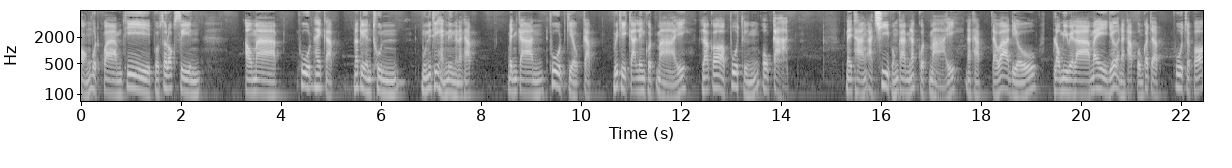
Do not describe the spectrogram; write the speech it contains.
ของบทความที่ Professor Roxin เอามาพูดให้กับนักเรียนทุน มูลนิธิแห่งหนึ่งนะครับ เป็นการพูดเกี่ยวกับวิธีการเรียนกฎหมาย แล้วก็พูดถึงโอกาส ในทางอาชีพของการเป็นนักกฎหมายนะครับ แต่ว่าเดี๋ยวเรามีเวลาไม่เยอะนะครับ ผมก็จะพูดเฉพาะ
